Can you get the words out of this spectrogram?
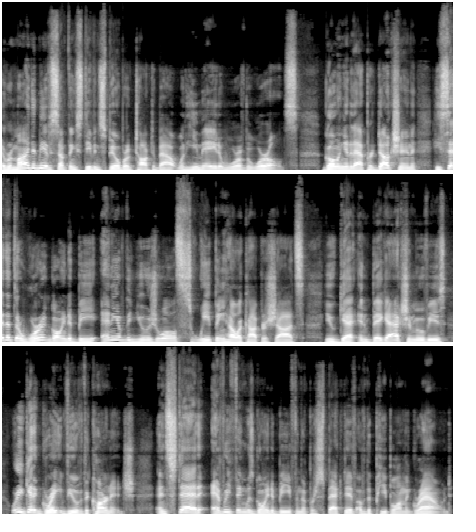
It reminded me of something Steven Spielberg talked about when he made War of the Worlds. Going into that production, he said that there weren't going to be any of the usual sweeping helicopter shots you get in big action movies where you get a great view of the carnage. Instead, everything was going to be from the perspective of the people on the ground.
